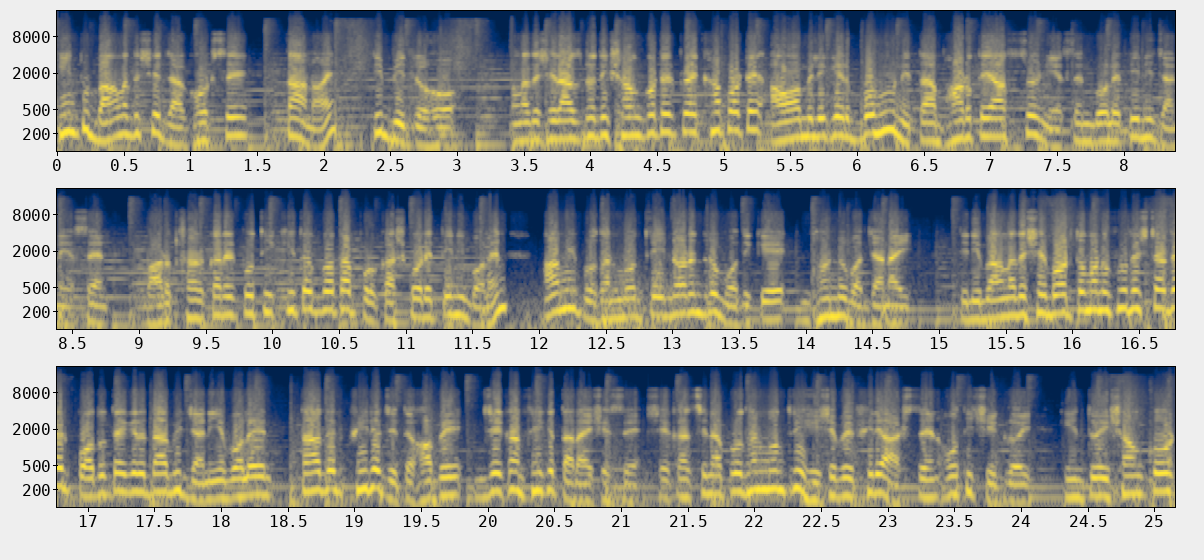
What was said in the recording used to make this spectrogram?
কিন্তু বাংলাদেশে যা ঘটছে তা নয় বিদ্রোহ। বাংলাদেশের রাজনৈতিক সংকটের প্রেক্ষাপটে আওয়ামী লীগের বহু নেতা ভারতে আশ্রয় নিয়েছেন বলে তিনি জানিয়েছেন। ভারত সরকারের প্রতি কৃতজ্ঞতা প্রকাশ করে তিনি বলেন, আমি প্রধানমন্ত্রী নরেন্দ্র মোদীকে ধন্যবাদ জানাই। তিনি বাংলাদেশের বর্তমান উপদেষ্টাদের পদত্যাগের দাবি জানিয়ে বলেন, তাদের ফিরে যেতে হবে যেখান থেকে তারা এসেছে। শেখ হাসিনা প্রধানমন্ত্রী হিসেবে ফিরে আসছেন অতি শীঘ্রই। কিন্তু এই সংকট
